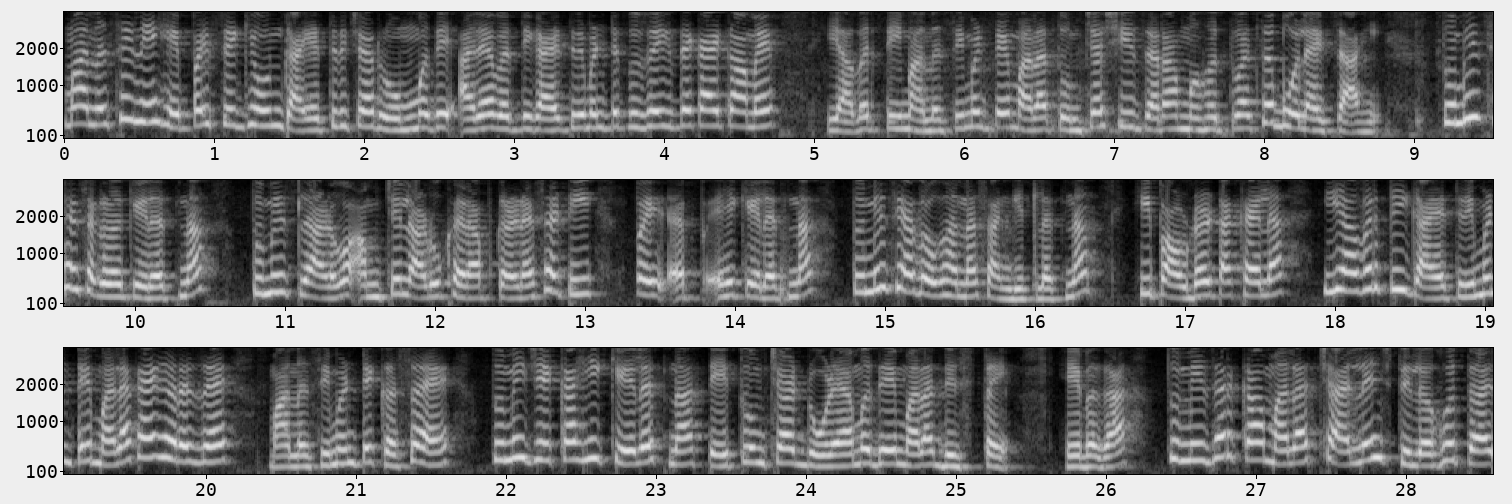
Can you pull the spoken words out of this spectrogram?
मानसीने हे पैसे घेऊन गायत्रीच्या रूममध्ये आल्यावरती गायत्री म्हणते तुझं इथे काय काम आहे? यावरती मानसी म्हणते मला तुमच्याशी जरा महत्त्वाचं बोलायचं आहे. तुम्हीच हे सगळं केलं ना? तुम्हीच लाडू आमचे लाडू खराब करण्यासाठी पै हे केलं ना? तुम्हीच या दोघांना सांगितलं ना? ही पावडर टाकायला? यावरती गायत्री म्हणते मला काय गरज आहे? मानसी म्हणते कसं आहे? तुम्ही जे काही केलं ना ते तुमच्या डोळ्यामध्ये मला दिसतंय. हे बघा तुम्ही जर का मला चॅलेंज दिलं होतं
